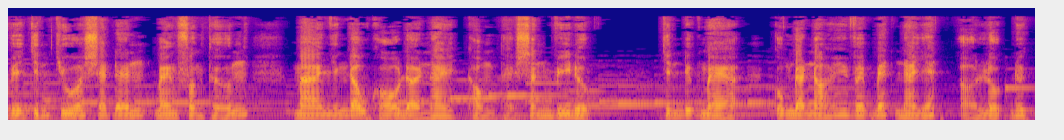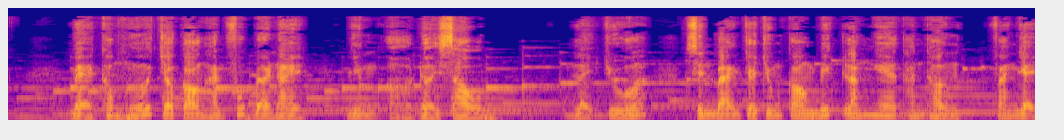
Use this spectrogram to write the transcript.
Vì chính Chúa sẽ đến ban phần thưởng mà những đau khổ đời này không thể sánh ví được. Chính Đức Mẹ cũng đã nói với Beth Nayet ở Lột Đức, mẹ không hứa cho con hạnh phúc đời này, nhưng ở đời sau. Lạy Chúa, xin ban cho chúng con biết lắng nghe Thánh Thần phán dạy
